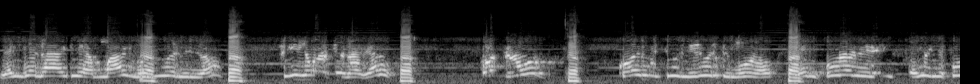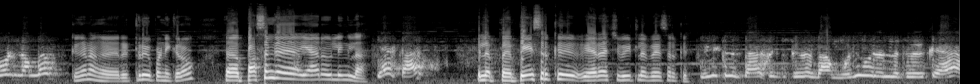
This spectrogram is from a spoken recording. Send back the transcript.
வெங்கநாயகி அம்மாள் முதியோர் இல்லம் ஆ. சீனிவாச நகர் கோயம்புத்தூர் இருபத்தி மூணு. போன் நம்பர் நாங்கள் ரிட்ரீவ் பண்ணிக்கிறோம். பசங்க யாரும் இல்லைங்களா? இல்லை பேசுறதுக்கு யாராச்சும் வீட்டில் பேசுறதுக்கு? வீட்டுல பேசுறதுக்கு நான் இல்லத்துல இருக்கேன்.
